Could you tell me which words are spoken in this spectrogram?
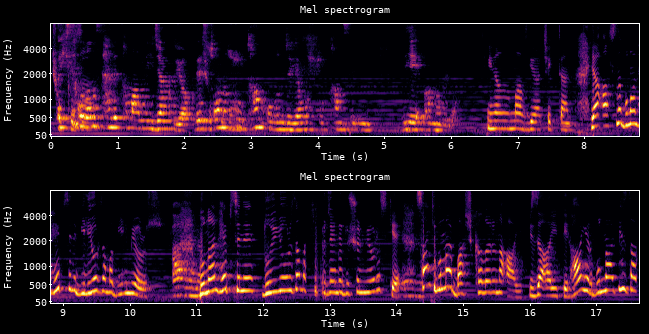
Çok eksik güzel. olanı sende tamamlayacak diyor. Ve Çok sonra güzel. sultan olunca Yavuz Sultan Selim diye anılıyor. İnanılmaz gerçekten. Ya aslında bunların hepsini biliyoruz ama bilmiyoruz. Aynen. Bunların hepsini duyuyoruz ama hiç üzerinde düşünmüyoruz ki. Evet. Sanki bunlar başkalarına ait, bize ait değil. Hayır bunlar bizzat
